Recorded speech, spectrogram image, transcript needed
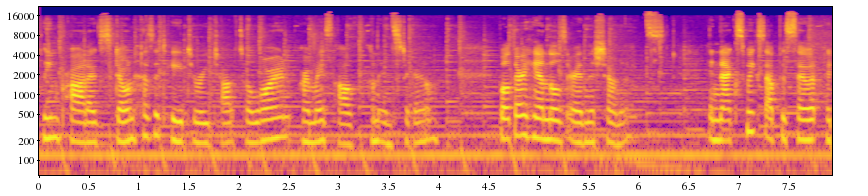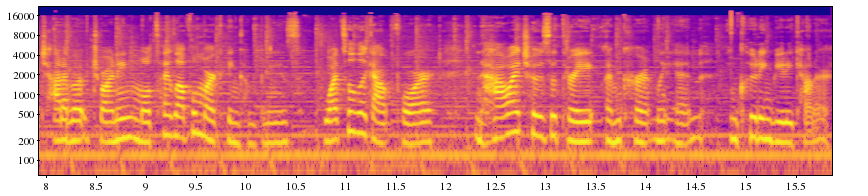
clean products, don't hesitate to reach out to Lauren or myself on Instagram. Both our handles are in the show notes. In next week's episode, I chat about joining multi level marketing companies, what to look out for, and how I chose the three I'm currently in, including Beautycounter.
